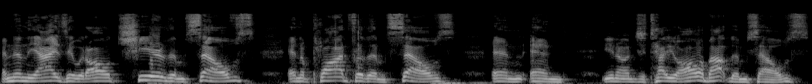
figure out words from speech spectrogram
and then the I's they would all cheer themselves and applaud for themselves, and and you know just tell you all about themselves.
